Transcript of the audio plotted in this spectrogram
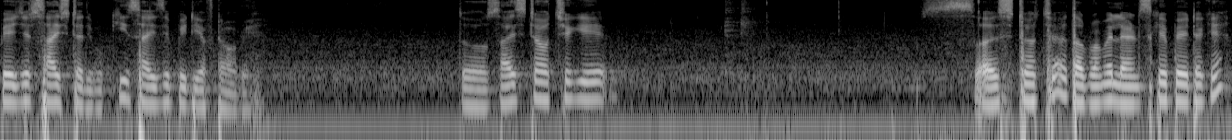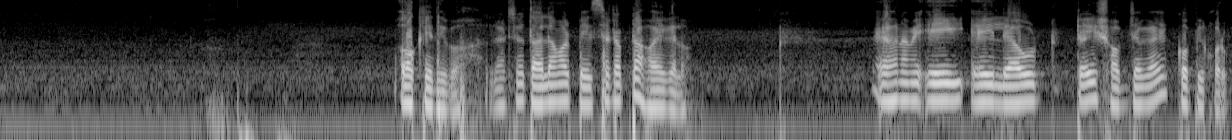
পেজের সাইজটা দিব। কি সাইজে পিডিএফটা হবে? তো সাইজটা হচ্ছে গিয়ে সাইজটা হচ্ছে, তারপর আমি ল্যান্ডস্কেপে এটাকে ওকে দিব। ল্যান্ডস্কেপ তাহলে আমার পেজ সেটআপটা হয়ে গেল। এখন আমি এই এই লেআউটটাই সব জায়গায় কপি করব।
